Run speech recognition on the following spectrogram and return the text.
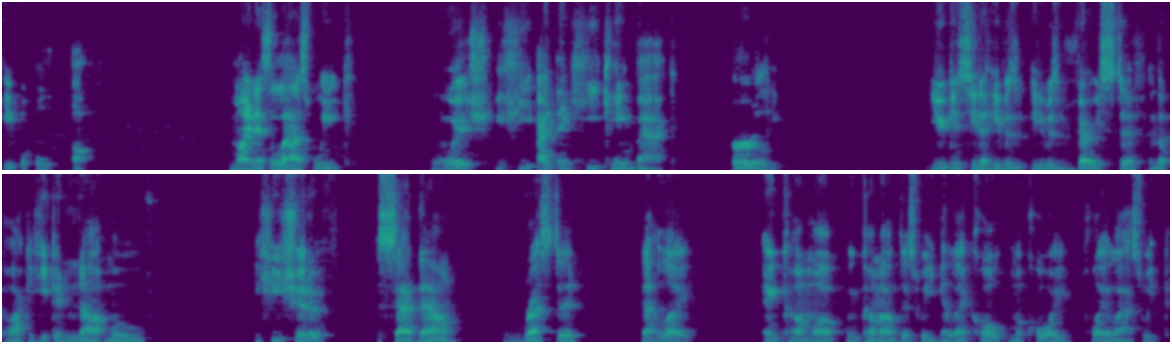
capable of. Minus last week, which he I think he came back early. You can see that he was he was very stiff in the pocket. He could not move. He should have sat down, rested that leg, and come up and come out this week and let Colt McCoy play last week.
